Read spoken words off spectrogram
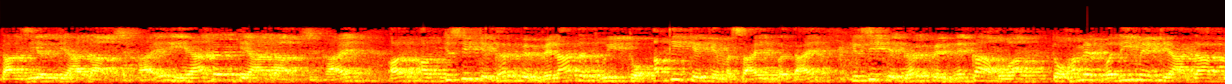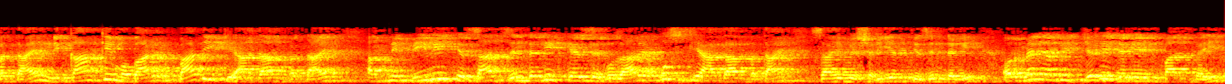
تعزیت کے آداب سکھائے، عیادت کے آداب سکھائے۔ اور اور کسی کے گھر پہ ولادت ہوئی تو عقیقے کے مسائل بتائیں کسی کے گھر پہ نکاح ہوا تو ہمیں ولیمے کے آداب بتائیں نکاح کی مبارکبادی کے آداب بتائیں اپنی بیوی کے ساتھ زندگی کیسے گزارے، اس کے آداب بتائیں صاحب شریعت کی زندگی۔ اور میں نے ابھی جگہ جگہ ایک بات کہی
